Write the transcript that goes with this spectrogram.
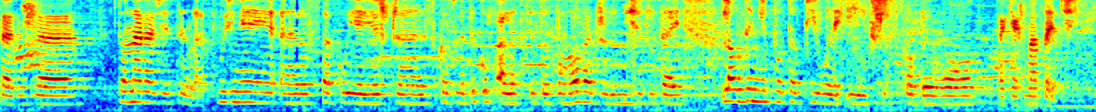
Także to na razie tyle. Później e, rozpakuję jeszcze z kosmetyków, ale chcę to pochować, żeby mi się tutaj lody nie potopiły i wszystko było tak jak ma być.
